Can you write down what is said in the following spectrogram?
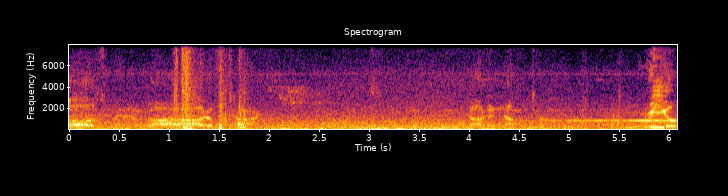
Law's been a lot of time. Not enough time. Real.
